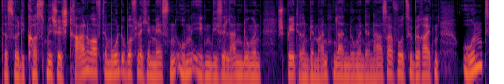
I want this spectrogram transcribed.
Das soll die kosmische Strahlung auf der Mondoberfläche messen, um eben diese Landungen, späteren bemannten Landungen der NASA vorzubereiten. Und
